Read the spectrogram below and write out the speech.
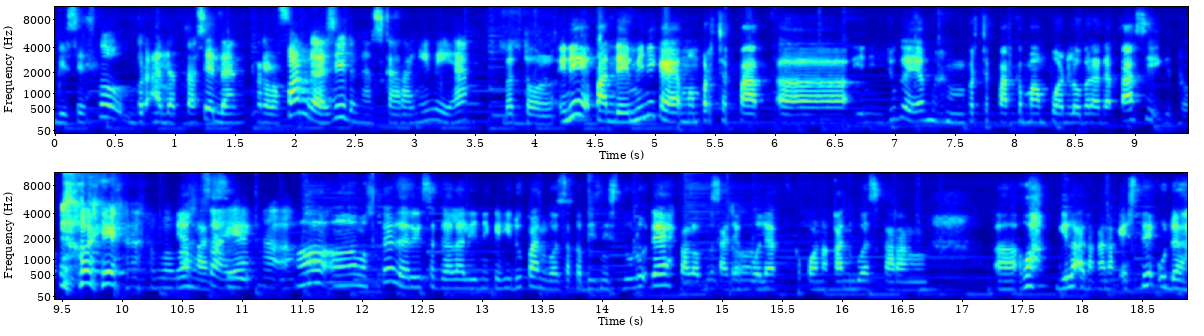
bisnis lo beradaptasi dan relevan nggak sih dengan sekarang ini ya? Betul. Ini pandemi ini kayak mempercepat uh, ini juga ya, mempercepat kemampuan lo beradaptasi gitu. Oh iya, memaksa ya. ya. Uh, uh, maksudnya dari segala lini kehidupan, gak usah ke bisnis dulu deh. Kalau misalnya gue lihat keponakan gue sekarang uh, wah gila anak-anak SD udah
